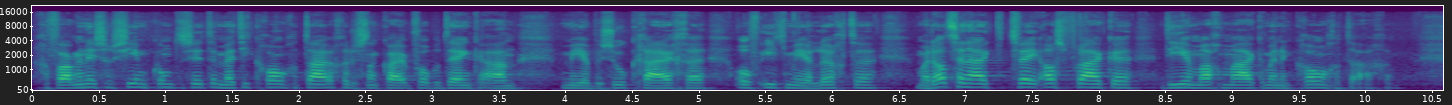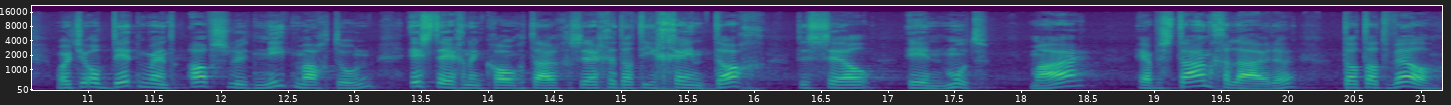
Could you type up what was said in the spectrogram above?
gevangenisregime komt te zitten met die kroongetuigen. Dus dan kan je bijvoorbeeld denken aan meer bezoek krijgen of iets meer luchten. Maar dat zijn eigenlijk de twee afspraken die je mag maken met een kroongetuige. Wat je op dit moment absoluut niet mag doen, is tegen een kroongetuige zeggen dat hij geen dag de cel in moet. Maar er bestaan geluiden dat dat wel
